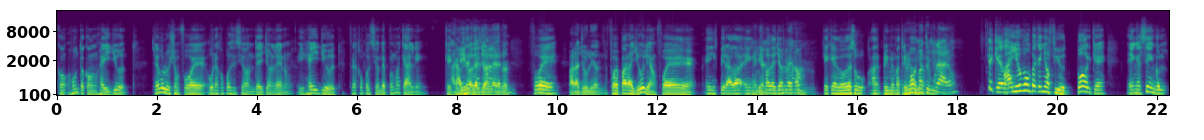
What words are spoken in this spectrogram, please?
con- junto con Hey Jude. Revolution fue una composición de John Lennon y Hey Jude fue una composición de Paul McCartney que Al cabe hijo de John Lennon, fue para Julian. fue para Julian, fue inspirada en el hijo el- de John Lennon que quedó de su ah, primer matrimonio. Primer matrimonio. Claro. ¿Qué quedó? Ahí hubo un pequeño feud porque en el single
